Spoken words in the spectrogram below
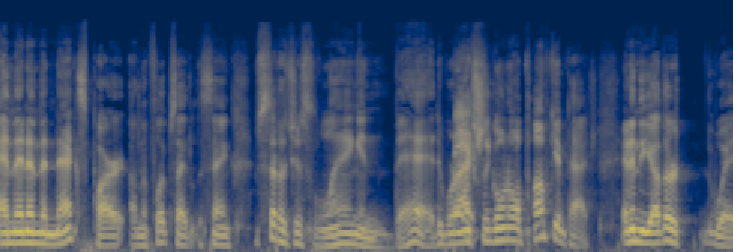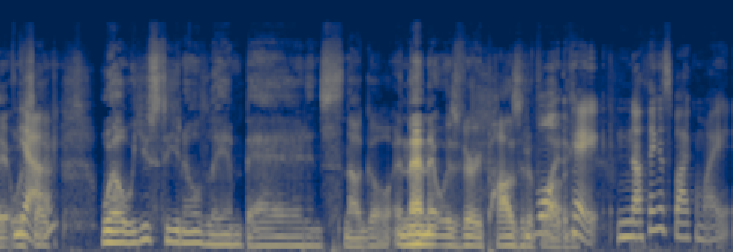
and then in the next part, on the flip side, saying instead of just laying in bed, we're actually going to a pumpkin patch. And in the other way, it was Yeah. like, well, we used to, you know, lay in bed and snuggle, and then it was very positive Well, lighting. okay, nothing is black and white.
